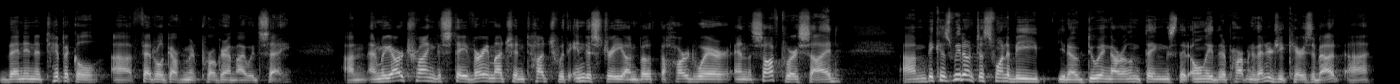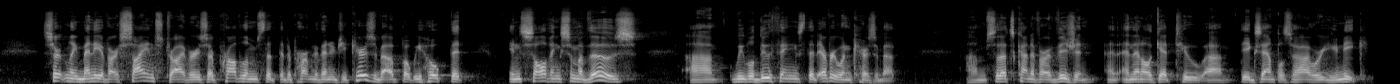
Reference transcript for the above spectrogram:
than in a typical uh, federal government program, I would say. Um, and we are trying to stay very much in touch with industry on both the hardware and the software side, um, because we don't just want to be, you know, doing our own things that only the Department of Energy cares about. Uh, certainly, many of our science drivers are problems that the Department of Energy cares about, but we hope that in solving some of those, uh, we will do things that everyone cares about. Um, so that's kind of our vision, and, and then I'll get to uh, the examples of how we're unique.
